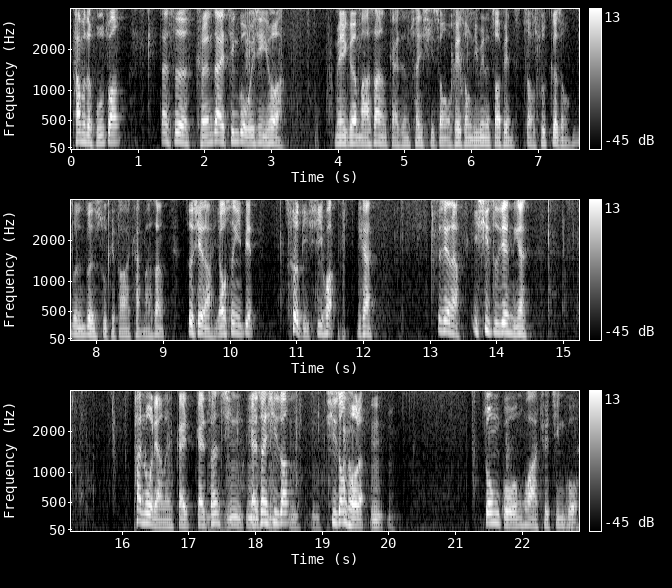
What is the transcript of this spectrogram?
他们的服装，但是可能在经过维新以后啊，每个马上改成穿西装，我可以从里面的照片找出各种论论述给大家看，马上这些啊摇身一变，彻底西化，你看这些呢一夕之间，你看。判若两人，改改穿西改穿西装，西装头了。嗯，中国文化却经过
